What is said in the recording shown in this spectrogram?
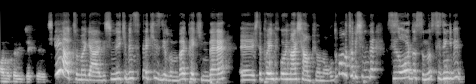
anlatabilecekleri. Şey aklıma geldi. Şimdi 2008 yılında Pekin'de e, işte paralimpik oyunlar şampiyonu oldum. Ama tabii şimdi siz oradasınız. Sizin gibi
